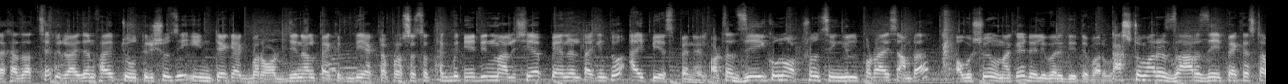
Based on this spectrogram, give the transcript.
দেখা যাচ্ছে। রাইজেন ফাইভ চৌত্রিশ সুজি ইনটেক একবার অরিজিনাল প্যাকেট দিয়ে একটা প্রসেসর থাকবে। মেড ইন মালয়েশিয়া প্যানেলটা কিন্তু আইপিএস প্যানেল অর্থাৎ যেই কোনো অপশন সিঙ্গেল প্রাইস আমরা অবশ্যই ওনাকে ডেলিভারি দিতে পারব। কাস্টমারের যার যেই প্যাকেজটা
